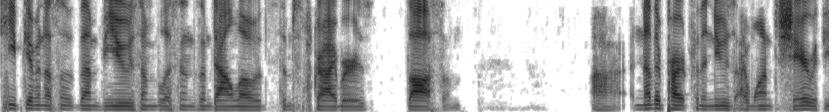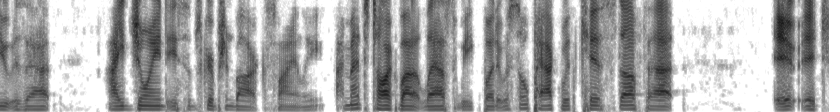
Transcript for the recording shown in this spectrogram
Keep giving us uh, them views, some listens, some downloads, some subscribers. It's awesome. Uh, another part for the news I wanted to share with you is that I joined a subscription box finally. I meant to talk about it last week, but it was so packed with Kiss stuff that it, it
